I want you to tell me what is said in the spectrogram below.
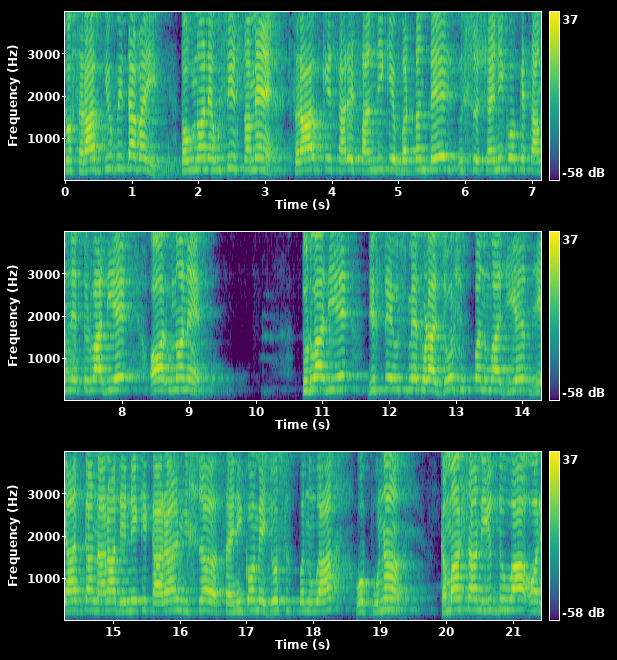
तो शराब क्यों पीता भाई? तो उन्होंने उसी समय शराब के सारे सांदी के बर्तन थे उस सैनिकों के सामने तुड़वा दिए और उन्होंने तुड़वा दिए, जिससे उसमें थोड़ा जोश उत्पन्न हुआ। जियाद का नारा देने के कारण इस सैनिकों में जोश उत्पन्न हुआ। वो पुनः कमाशान युद्ध हुआ और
